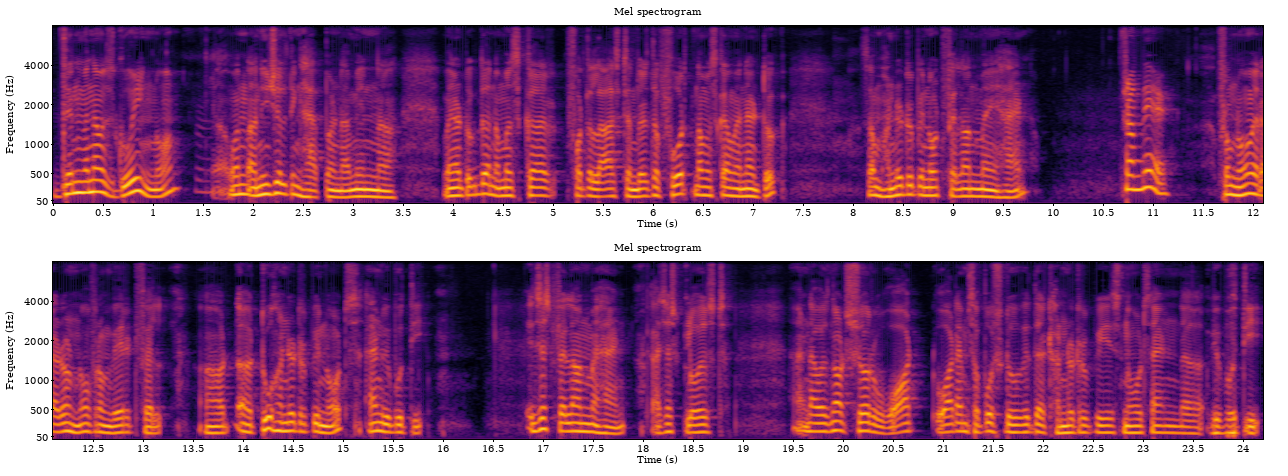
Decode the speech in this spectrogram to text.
Then, when I was going, no, one unusual thing happened. I mean, uh, when I took the Namaskar for the last time, that's the fourth Namaskar when I took, some 100 rupee note fell on my hand. From where? From nowhere, I don't know from where it fell. Uh, uh, 200 rupee notes and Vibhuti. It just fell on my hand. I just closed and I was not sure what, what I'm supposed to do with that 100 rupees notes and uh, Vibhuti.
